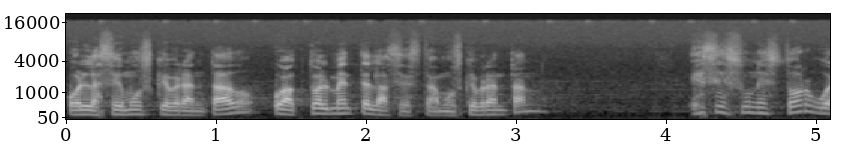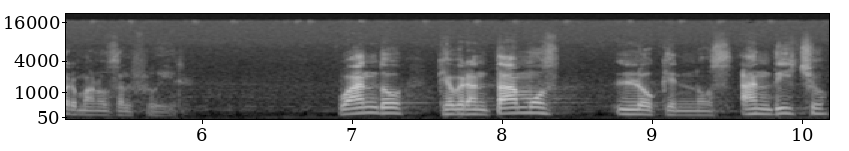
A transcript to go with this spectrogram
o las hemos quebrantado o actualmente las estamos quebrantando. Ese es un estorbo, hermanos, al fluir. Cuando quebrantamos lo que nos han dicho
